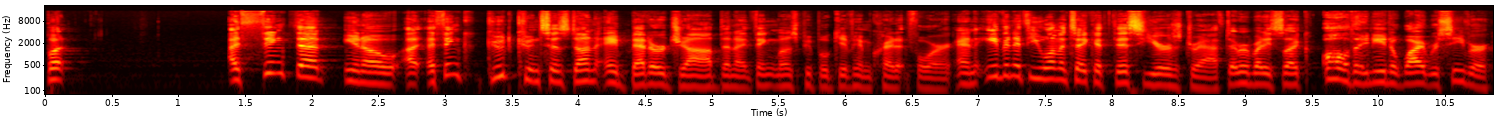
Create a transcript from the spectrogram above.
But I think that, you know, I, I think Gutekunst has done a better job than I think most people give him credit for. And even if you want to take it this year's draft, everybody's like, oh, they need a wide receiver.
